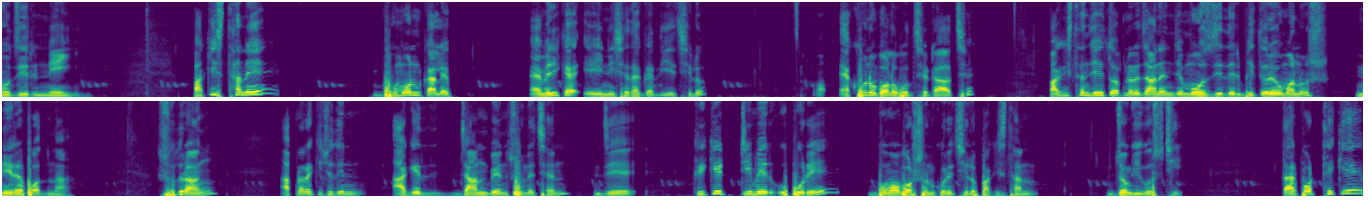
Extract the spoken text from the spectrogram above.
নজির নেই। পাকিস্তানে ভ্রমণকালে আমেরিকা এই নিষেধাজ্ঞা দিয়েছিল। এখনও বলবৎ সেটা আছে। পাকিস্তান যেহেতু আপনারা জানেন যে মসজিদের ভিতরেও মানুষ নিরাপদ না। সুতরাং আপনারা কিছুদিন আগে জানবেন, শুনেছেন যে ক্রিকেট টিমের উপরে বোমা বর্ষণ করেছিল পাকিস্তান জঙ্গি গোষ্ঠী। তারপর থেকে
